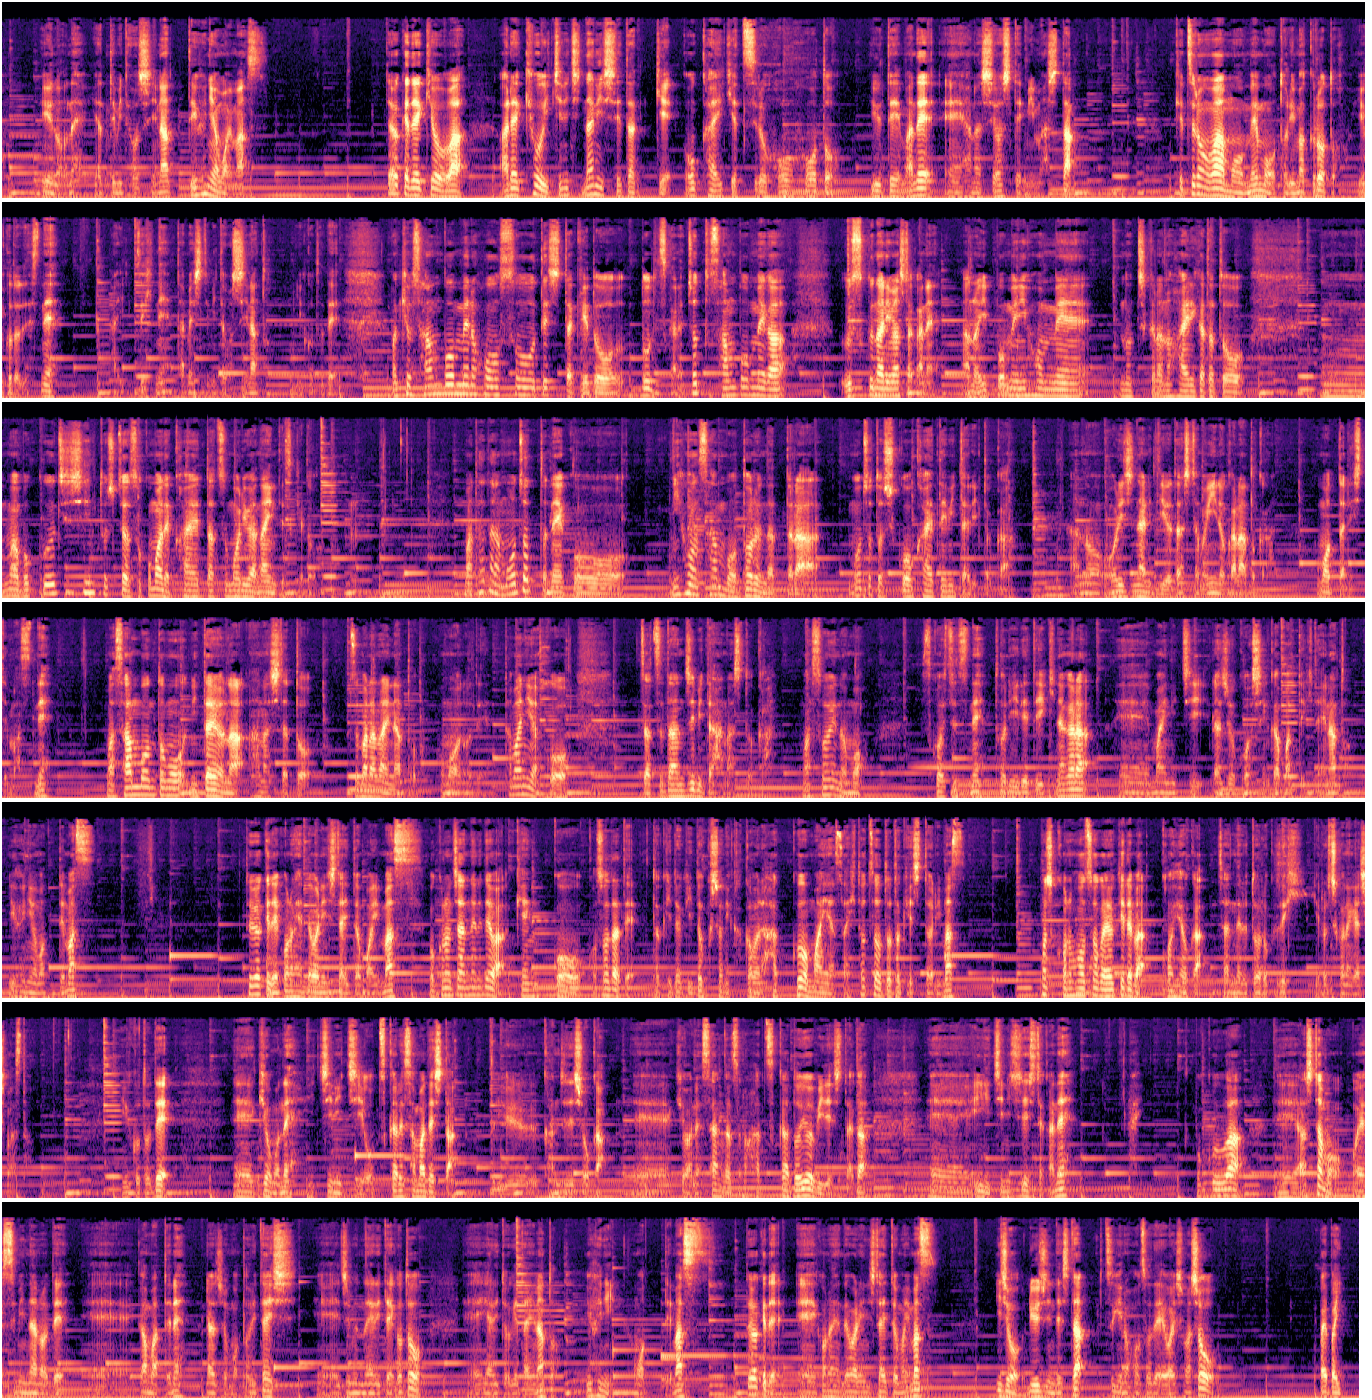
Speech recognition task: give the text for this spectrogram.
いうのをねやってみてほしいなっていうふうに思います。というわけで今日はあれ今日一日何してたっけ？を解決する方法というテーマで、えー、話をしてみました。結論はもうメモを取りまくろうということですね。はい、ぜひね試してみてほしいなということで、まあ、今日3本目の放送でしたけどどうですかね？ちょっと3本目が薄くなりましたかね？あの1本目2本目の力の入り方とうんまあ僕自身としてはそこまで変えたつもりはないんですけど、うん。まあ、ただもうちょっとねこう2本3本取るんだったらもうちょっと趣向を変えてみたりとかあのオリジナリティを出してもいいのかなとか思ったりしてますね、まあ、3本とも似たような話だとつまらないなと思うのでたまにはこう雑談じみた話とか、まあ、そういうのも少しずつね取り入れていきながら、えー、毎日ラジオ更新頑張っていきたいなというふうに思ってます。というわけでこの辺で終わりにしたいと思います。僕のチャンネルでは健康子育て時々読書に関わるハックを毎朝一つお届けしております。もしこの放送が良ければ高評価チャンネル登録ぜひよろしくお願いします。ということで、えー、今日もね一日お疲れ様でした。という感じでしょうか、えー、今日はね3月の20日土曜日でしたが、えー、いい一日でしたかね。はい。僕は、え、明日もお休みなので、え頑張ってね、ラジオも撮りたいし、えー、自分のやりたいことを、えやり遂げたいなというふうに思ってます。というわけで、えこの辺で終わりにしたいと思います。以上、龍神でした。次の放送でお会いしましょう。バイバイ。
